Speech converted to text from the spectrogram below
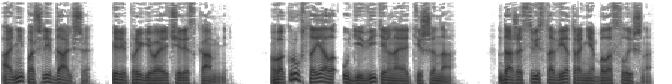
Они пошли дальше, перепрыгивая через камни. Вокруг стояла удивительная тишина. Даже свиста ветра не было слышно.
